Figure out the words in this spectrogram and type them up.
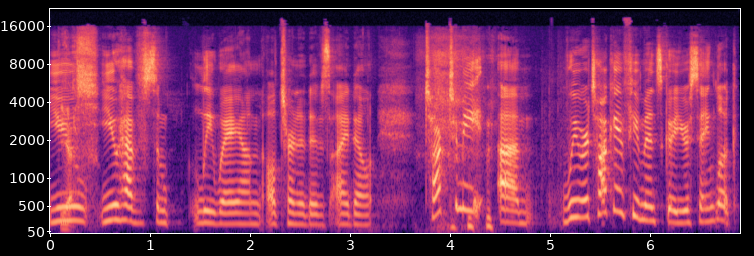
You Yes. you have some leeway on alternatives. I don't. Talk to me. um, we were talking a few minutes ago. You were saying, look,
